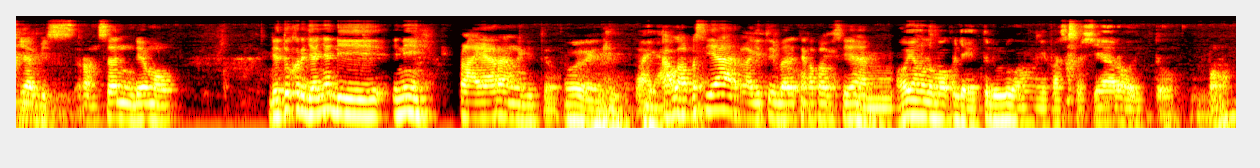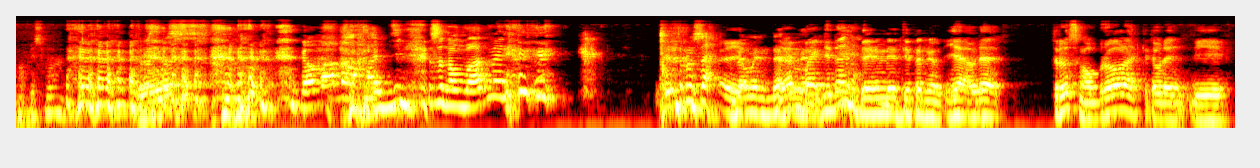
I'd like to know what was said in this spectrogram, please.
dia habis ronsen dia mau dia tuh kerjanya di ini pelayaran lah gitu. Woi. kapal pesiar lah gitu ibaratnya kapal pesiar. Hmm, oh yang lu mau kerja itu dulu oh, di pas persiaro itu. Oh habis mah. Terus? Gak apa-apa lah anjing. seneng banget men. Terus ah. Iya. Dan baik jedanya. dari dia cerita dulu ya udah. Terus ngobrol lah kita udah di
